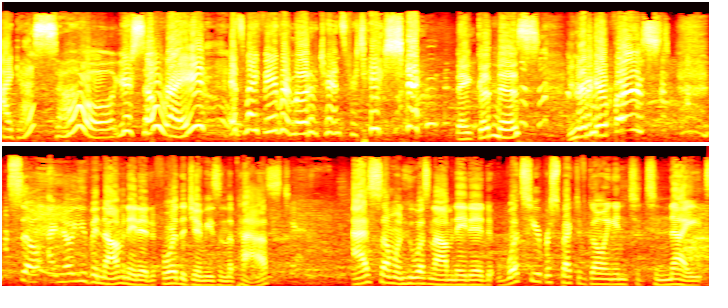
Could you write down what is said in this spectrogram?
I guess so. You're so right. It's my favorite mode of transportation. Thank goodness. You heard it here first. So I know you've been nominated for the Jimmys in the past. As someone who was nominated, what's your perspective going into tonight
